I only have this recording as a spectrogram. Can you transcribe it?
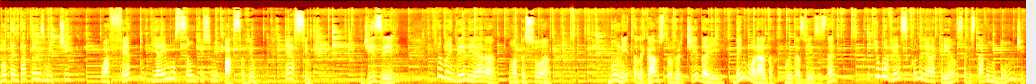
vou tentar transmitir o afeto e a emoção que isso me passa, viu? É assim. Diz ele que a mãe dele era uma pessoa bonita, legal, extrovertida e bem-humorada muitas vezes, né? E que uma vez, quando ele era criança, eles estavam no bonde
